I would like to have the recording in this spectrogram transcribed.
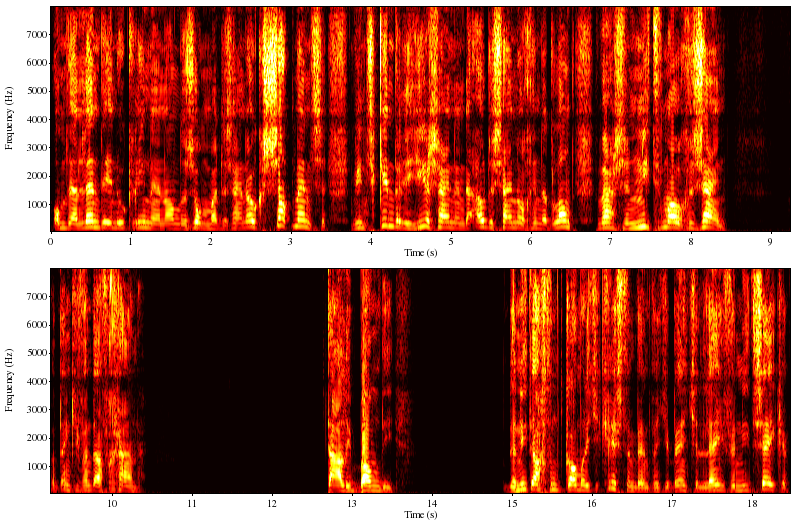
om de ellende in Oekraïne en andersom. Maar er zijn ook zat mensen wiens kinderen hier zijn en de ouders zijn nog in dat land waar ze niet mogen zijn. Wat denk je van de Afghanen? Taliban die er niet achter moet komen dat je christen bent, want je bent je leven niet zeker.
